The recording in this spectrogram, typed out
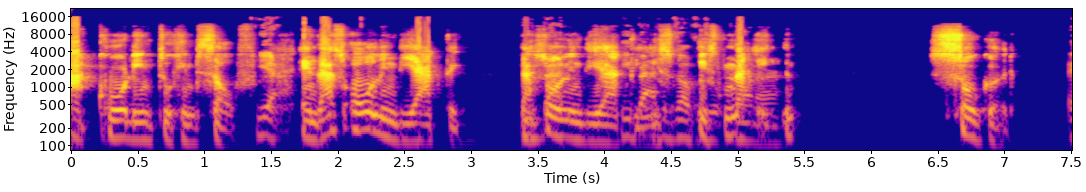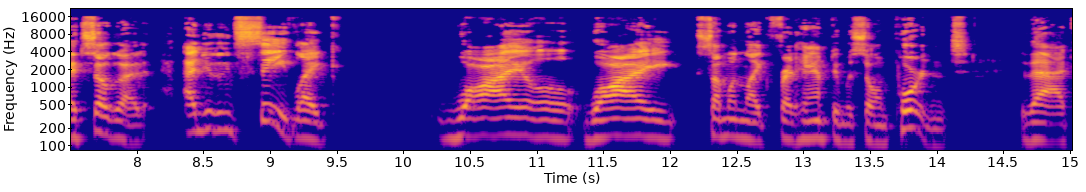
according to himself Yeah. and that's all in the acting that's all in the acting it's, it's not it- so good It's so good. And you can see like while why someone like Fred Hampton was so important that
